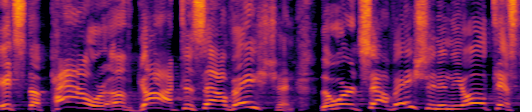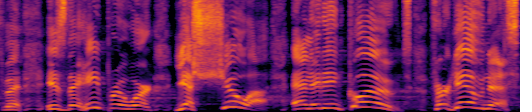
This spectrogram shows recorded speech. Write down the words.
It's the power of God to salvation. The word salvation in the Old Testament is the Hebrew word Yeshua, and it includes forgiveness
